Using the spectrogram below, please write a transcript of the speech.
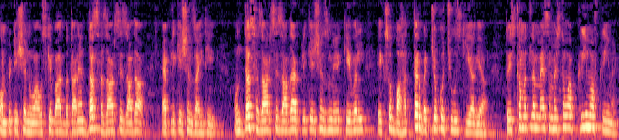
कंपटीशन हुआ। उसके बाद बता रहे हैं, दस हज़ार से ज़्यादा एप्लीकेशन आई थी। उन दस हज़ार से ज़्यादा एप्लीकेशन में केवल एक सौ बहत्तर बच्चों को चूज़ किया गया। तो इसका मतलब मैं समझता हूँ आप क्रीम ऑफ़ क्रीम है।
